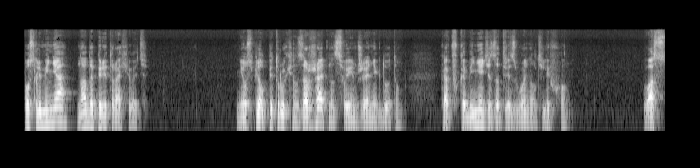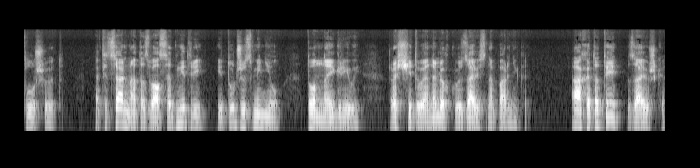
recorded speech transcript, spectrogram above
после меня надо перетрахивать. Не успел Петрухин заржать над своим же анекдотом, как в кабинете затрезвонил телефон. «Вас слушают». Официально отозвался Дмитрий и тут же сменил тон на игривый, рассчитывая на легкую зависть напарника. «Ах, это ты, заюшка?»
